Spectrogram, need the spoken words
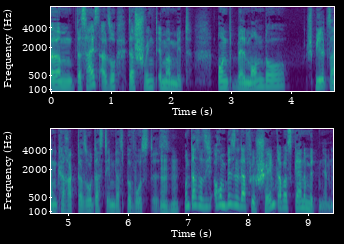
Ähm, das heißt also, das schwingt immer mit. Und Belmondo spielt seinen Charakter so, dass dem das bewusst ist. Und dass er sich auch ein bisschen dafür schämt, aber es gerne mitnimmt.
